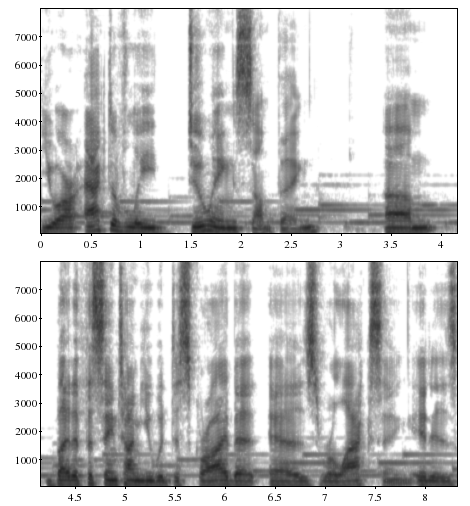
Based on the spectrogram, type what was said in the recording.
you are actively doing something um, but at the same time, you would describe it as relaxing. It is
